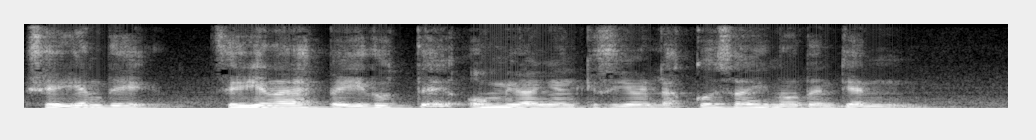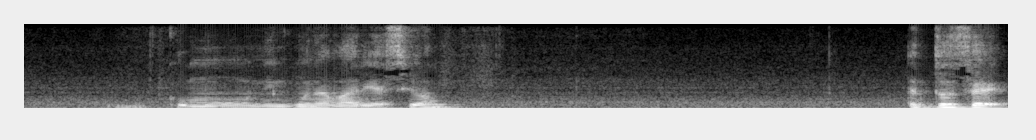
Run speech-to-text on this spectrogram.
¿se irían, de, ¿se a despedir de usted o mirarían que se lleven las cosas y no tendrían como ninguna variación? Entonces,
